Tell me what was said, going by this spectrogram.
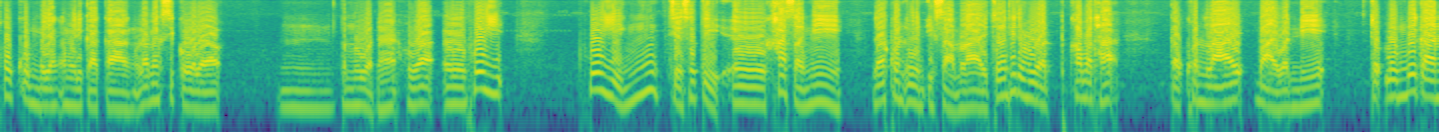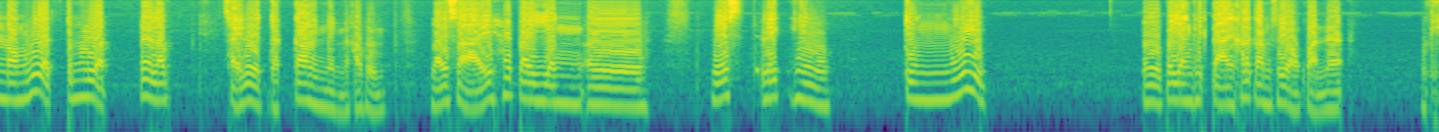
ควบคุมไปยังอเมริกากลางและเม็กซิโกแล้ว อืมตำรวจนะฮะเพราะว่าเออผู้ผู้หญิงเสียสติเออฆ่าสามีและคนอื่นอีกสามราย เจ้าหน้าที่ตำรวจเข้าปะทะกับคนร้ายบ่ายวันนี้ จบลงด้วยการนองเลือดตำรวจได้รับสายเลือดจาก911นะครับผม หลายสายให้ไปยังเออเวสเล็กฮิลจึงรีบเออไปยังเหตุการณ์ฆาตกรรมสยองขวัญนะฮะโอเค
